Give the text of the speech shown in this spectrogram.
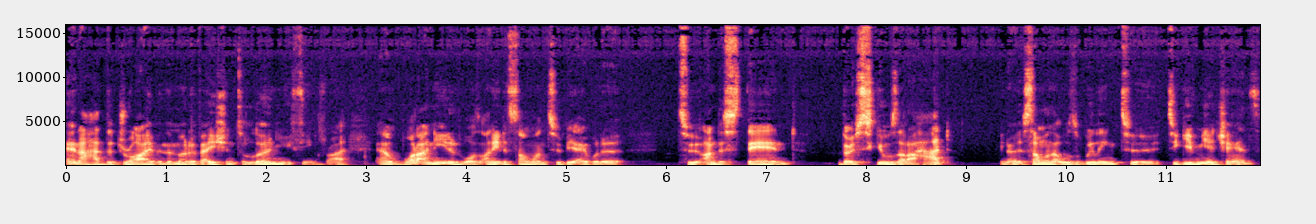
and I had the drive and the motivation to learn new things, right? And what I needed was I needed someone to be able to to understand those skills that I had. You know, someone that was willing to to give me a chance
